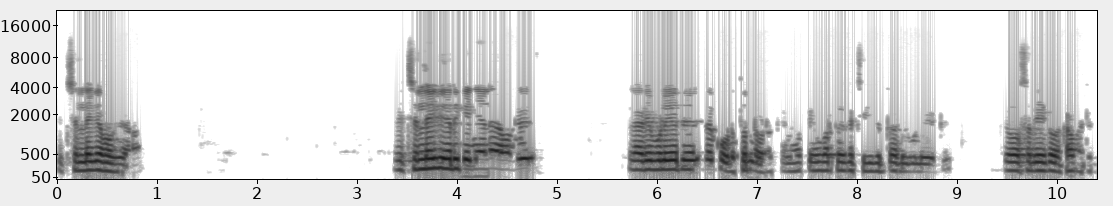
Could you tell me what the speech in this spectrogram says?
കിച്ചണിലേക്ക് നമുക്ക് കാണാം. കിച്ചണിലേക്ക് കയറി കഴിഞ്ഞാൽ നമുക്ക് അടിപൊളിയായിട്ട് ഇത് കൊടുത്തിട്ടുണ്ട് അവിടെ. കിണപ്പിയും വർക്കൊക്കെ ചെയ്തിട്ട് അടിപൊളിയായിട്ട് ഗ്രോസറിയൊക്കെ വെക്കാൻ പറ്റും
